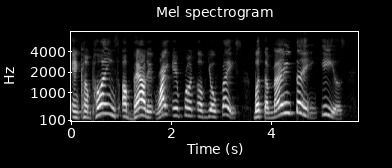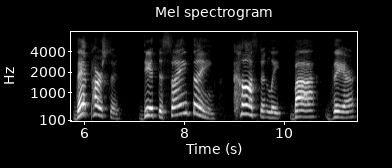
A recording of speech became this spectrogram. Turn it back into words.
and complains about it right in front of your face. But the main thing is that person did the same thing constantly by their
